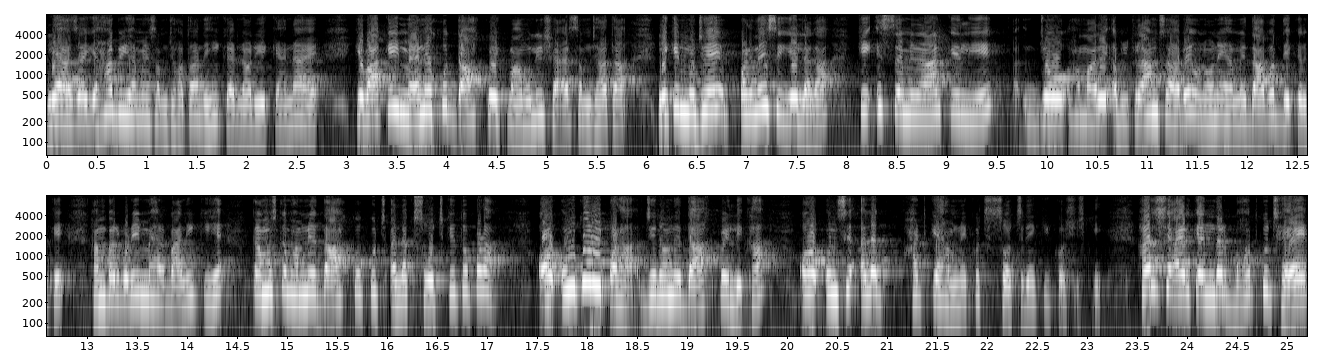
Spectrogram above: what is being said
لہٰذا یہاں بھی ہمیں سمجھوتا نہیں کرنا اور یہ کہنا ہے کہ واقعی میں نے خود داغ کو ایک معمولی شاعر سمجھا تھا، لیکن مجھے پڑھنے سے یہ لگا کہ اس سیمینار کے لیے جو ہمارے ابوالکلام صاحب ہیں، انہوں نے ہمیں دعوت دے کر کے ہم پر بڑی مہربانی کی ہے۔ کم از کم ہم نے داغ کو کچھ الگ سوچ کے تو پڑھا اور ان کو بھی پڑھا جنہوں نے داغ پہ لکھا اور ان سے الگ ہٹ کے ہم نے کچھ سوچنے کی کوشش کی۔ ہر شاعر کے اندر بہت کچھ ہے،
